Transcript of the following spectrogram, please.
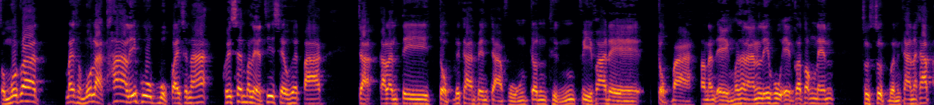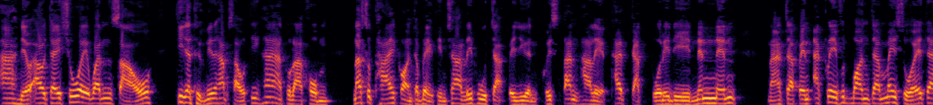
สมมุติว่าไม่สมมุติแหละถ้าลิเวอร์พูบุกไปชนะคริสตันพาเลตที่เซลเฮิร์ตพาร์คจะการันตีจบด้วยการเป็นจ่าฝูงจนถึงฟีฟ่าเดย์จบมาเท่านั้นเอง เพราะฉะนั้นลิเวอร์พูเองก็ต้องเน้นสุดๆเหมือนกันนะครับอะเดี๋ยวเอาใจช่วยวันเสาร์ที่จะถึงนี้นะครับเสาร์ที่ 5 ตุลาคม นัดสุดท้ายก่อนจะเบรกทีมชาติลิพูจะไปเยือนคริสตันพาเลตถ้าจัดตัวดีๆ เน้นๆนะจะเป็นอักลีฟุตบอลจะไม่สวยจะ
